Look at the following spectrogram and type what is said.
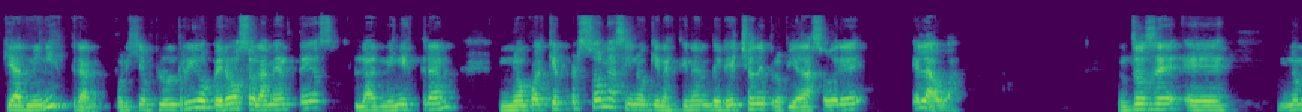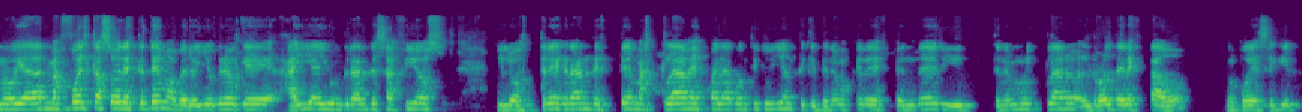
que administran, por ejemplo, un río, pero solamente la administran no cualquier persona, sino quienes tienen derecho de propiedad sobre el agua. Entonces, eh, no me voy a dar más vueltas sobre este tema, pero yo creo que ahí hay un gran desafío y los tres grandes temas claves para la constituyente que tenemos que defender y tener muy claro el rol del Estado. No puede seguir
